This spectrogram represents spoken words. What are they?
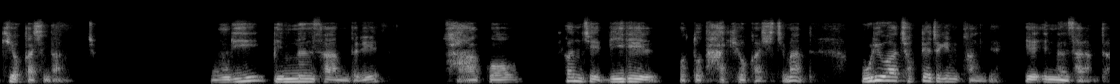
기억하신다는 거죠. 우리 믿는 사람들이 과거, 현재, 미래일 것도 다 기억하시지만 우리와 적대적인 관계에 있는 사람들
